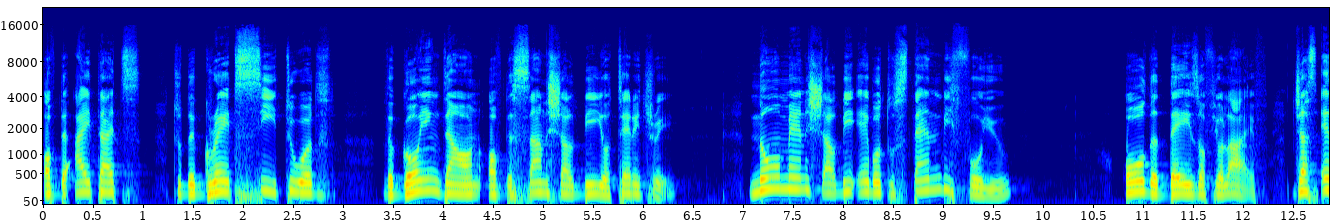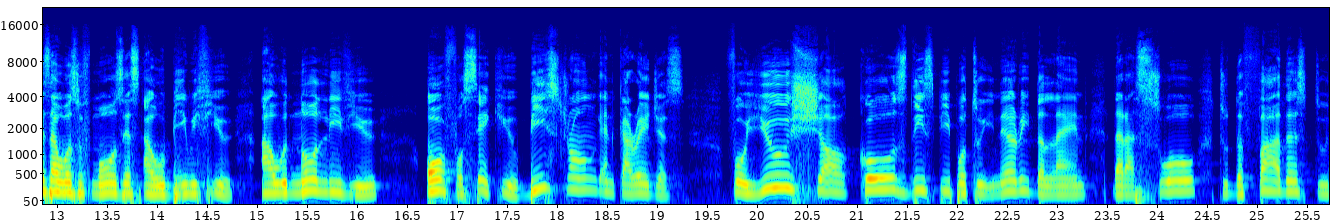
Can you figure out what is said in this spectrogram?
of the Hittites to the great sea towards the going down of the sun shall be your territory. No man shall be able to stand before you all the days of your life. Just as I was with Moses, I will be with you. I will not leave you or forsake you. Be strong and courageous, for you shall cause these people to inherit the land that I swore to the fathers to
